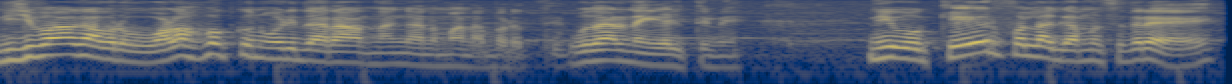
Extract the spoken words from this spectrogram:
ನಿಜವಾಗ ಅವರು ಒಳಹೊಕ್ಕು ನೋಡಿದಾರಾ ಅನ್ನಂಗೆ ಅನುಮಾನ ಬರುತ್ತೆ. ಉದಾಹರಣೆ ಹೇಳ್ತೀನಿ. ನೀವು ಕೇರ್ಫುಲ್ಲಾಗಿ ಗಮನಿಸಿದ್ರೆ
